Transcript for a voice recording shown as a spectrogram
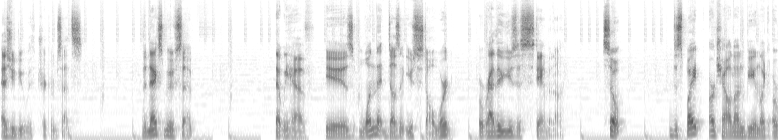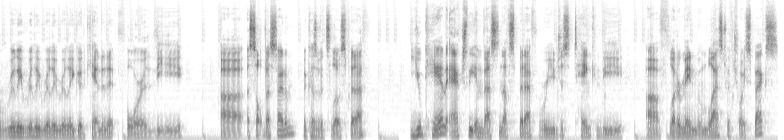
as you do with Trick Room sets. The next move set that we have is one that doesn't use Stalwart, but rather uses Stamina. So, despite Archaludon being like a really, really, really, really good candidate for the uh, Assault Vest item because of its low SpDef, you can actually invest enough SpDef where you just tank the uh, Fluttermane Moonblast with choice specs.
